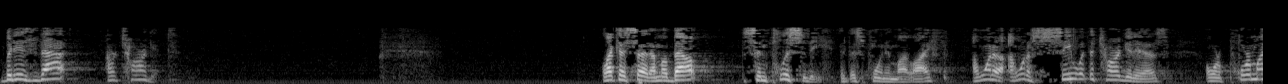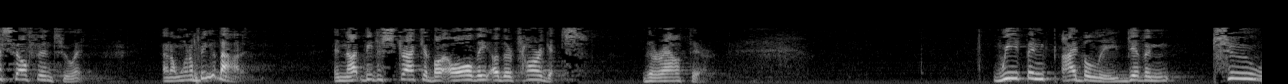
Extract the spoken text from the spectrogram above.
But is that our target? Like I said, I'm about simplicity at this point in my life. I want to I want to see what the target is. I want to pour myself into it, and I want to be about it, and not be distracted by all the other targets that are out there. We've been, I believe, given two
